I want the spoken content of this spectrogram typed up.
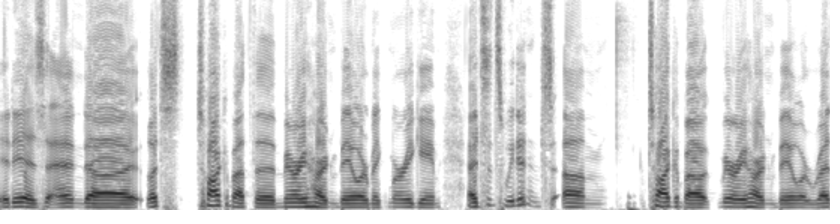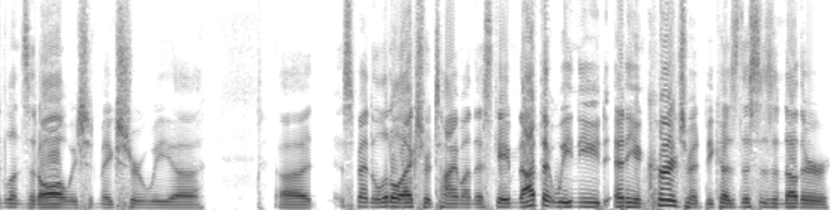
It is, and uh, let's talk about the Mary Hardin Baylor McMurry game. And since we didn't um, talk about Mary Hardin Baylor Redlands at all, we should make sure we uh, uh, spend a little extra time on this game. Not that we need any encouragement, because this is another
